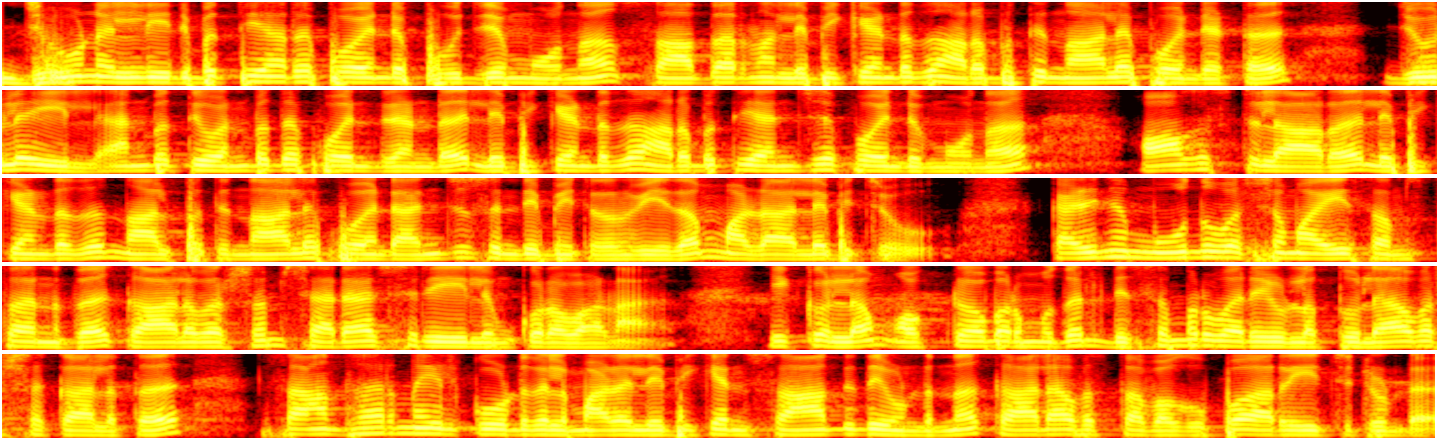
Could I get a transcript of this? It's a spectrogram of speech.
ജൂണിൽ ഇരുപത്തിയാറ് പോയിന്റ് പൂജ്യം മൂന്ന് സാധാരണ ലഭിക്കേണ്ടത് അറുപത്തിനാല് പോയിന്റ് എട്ട് ജൂലൈയിൽ അൻപത്തി ഒൻപത് പോയിന്റ് രണ്ട് ലഭിക്കേണ്ടത് അറുപത്തി അഞ്ച് പോയിന്റ് മൂന്ന്. ഓഗസ്റ്റിൽ ആറ് ലഭിക്കേണ്ടത് നാൽപ്പത്തി നാല് പോയിന്റ് അഞ്ച് സെന്റിമീറ്റർ വീതം മഴ ലഭിച്ചു. കഴിഞ്ഞ മൂന്ന് വർഷമായി സംസ്ഥാനത്ത് കാലവർഷം ശരാശരിയിലും കുറവാണ്. ഇക്കൊല്ലം ഒക്ടോബർ മുതൽ ഡിസംബർ വരെയുള്ള തുലാവർഷക്കാലത്ത് സാധാരണയിൽ കൂടുതൽ മഴ ലഭിക്കാൻ സാധ്യതയുണ്ടെന്ന് കാലാവസ്ഥാ വകുപ്പ് അറിയിച്ചിട്ടുണ്ട്.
